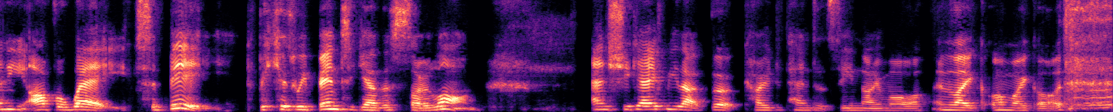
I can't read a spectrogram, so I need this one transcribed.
any other way to be because we've been together so long. And she gave me that book codependency no more. And like oh my god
